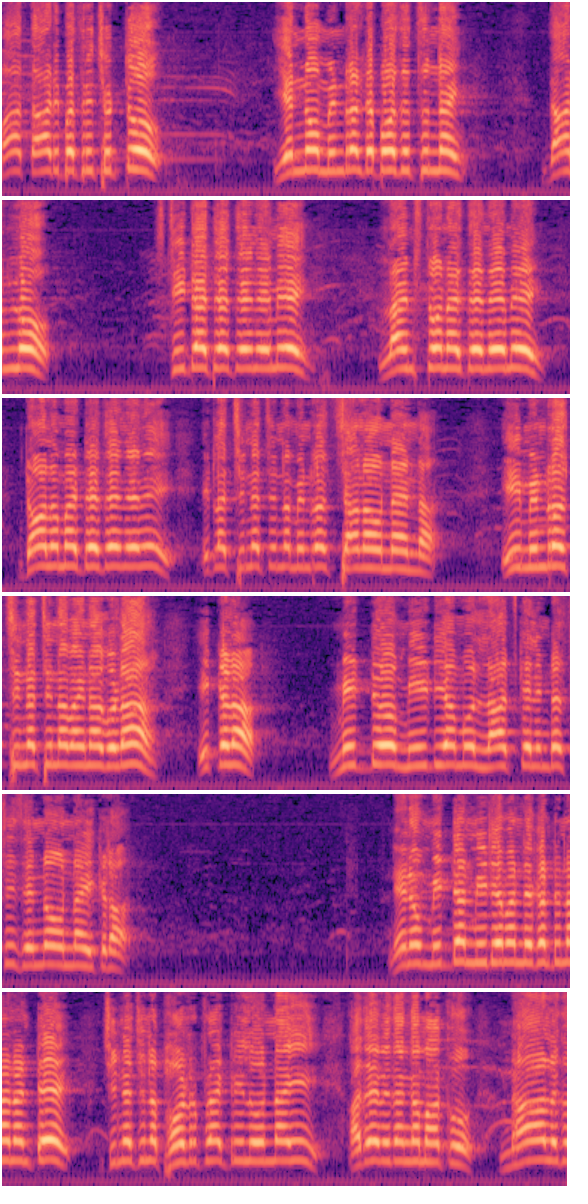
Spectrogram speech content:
మా తాడిపత్రి చుట్టూ ఎన్నో మినరల్ డిపాజిట్స్ ఉన్నాయి. దానిలో స్ట్రీట్ అయితేనేమి లైమ్ స్టోన్ అయితేనేమి డాలమైట్ అయితేనేమి ఇట్లా చిన్న చిన్న మినరల్స్ చాలా ఉన్నాయన్న. ఈ మినరల్స్ చిన్న చిన్నవైనా కూడా ఇక్కడ mid medium large scale industries ఎన్నో ఉన్నాయి ఇక్కడ. నేను మిడ్ అండ్ మీడియం అని అంటున్నానంటే చిన్న చిన్న పౌడర్ ఫ్యాక్టరీలు ఉన్నాయి. అదేవిధంగా మాకు నాలుగు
